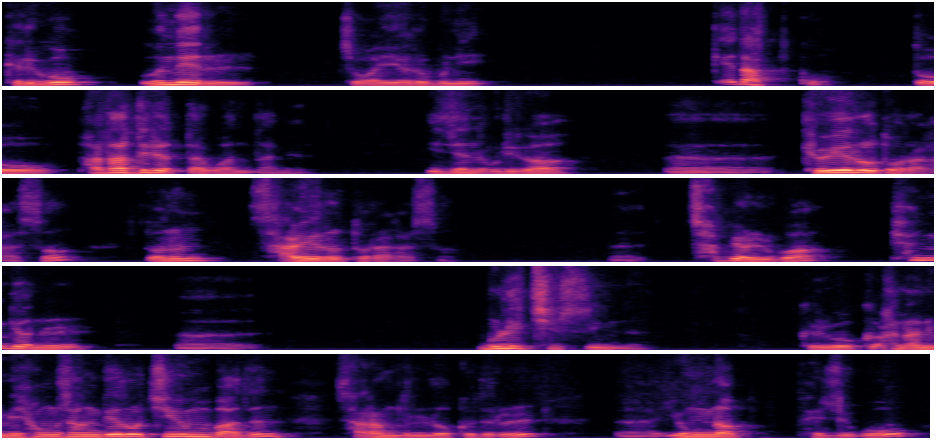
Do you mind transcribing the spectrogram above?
그리고 은혜를 저와 여러분이 깨닫고 또 받아들였다고 한다면 이제는 우리가 어, 교회로 돌아가서 또는 사회로 돌아가서 어, 차별과 편견을 어, 물리칠 수 있는 그리고 그 하나님의 형상대로 지음받은 사람들로 그들을 어, 용납해주고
